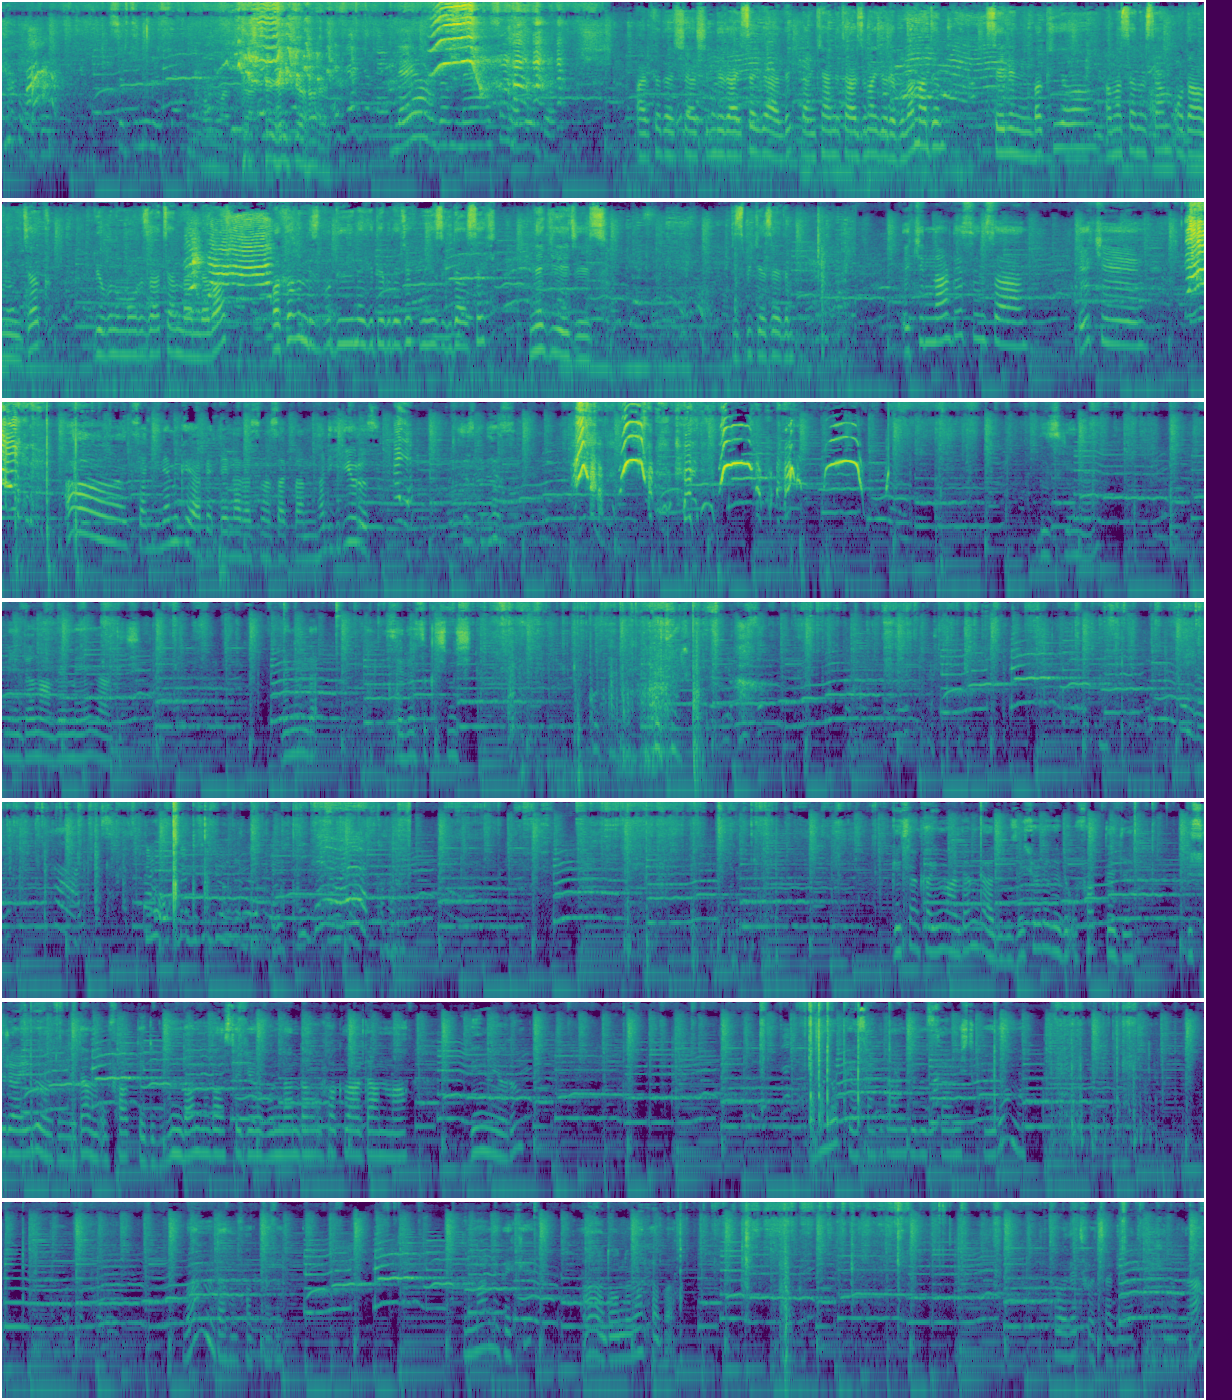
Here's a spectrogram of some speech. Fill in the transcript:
büyük oldu. Sırtını göstermiyor. Olmadı. Şu an. L aldım. L alsam olurdu. Arkadaşlar şimdi Rice'a geldik. Ben kendi tarzıma göre bulamadım. Selin bakıyor ama sanırsam o da almayacak. Diyor bunun moru zaten bende var. Bakalım biz bu düğüne gidebilecek miyiz? Gidersek ne giyeceğiz? Biz bir gezelim. Ekin neredesin sen? Ekin. Aa, sen yine mi kıyafetlerin arasına saklandın? Hadi gidiyoruz. Siz gidiyoruz. Biz yine meydan AVM'ye geldik. Benim de Selin sıkışmış. Kurtar. Kurtar. Geçen kayınvalidem geldi bize. Şöyle dedi ufak dedi. Bir sürahi gördüm dedi ama ufak dedi. Bundan mı bahsediyor? Bundan daha ufaklardan mı? Bilmiyorum. Ama yok ya sanki daha önce göstermiştik böyle ama. Var mı daha ufakları? Bunlar ne peki? Aa dondurma kaba. Tuvalet fırçalıyor Ekinobra.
